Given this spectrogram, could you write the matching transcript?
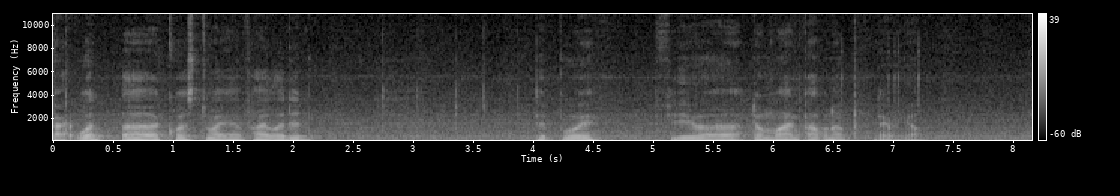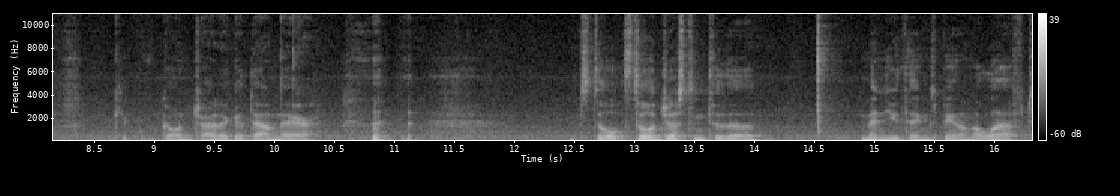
Alright, what uh, quest do I have highlighted? Pip-Boy, if you uh, don't mind popping up. There we go. Keep going, try to get down there. still, still adjusting to the menu things being on the left.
